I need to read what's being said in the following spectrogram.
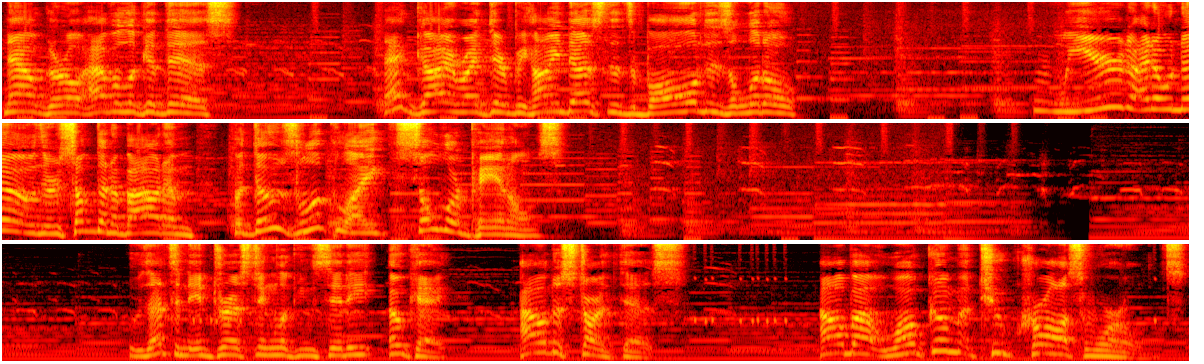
Now, girl, have a look at this. That guy right there behind us that's bald is a little weird. I don't know. There's something about him, but those look like solar panels. Ooh, that's an interesting looking city. Okay, how to start this? How about welcome to Crossworlds?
